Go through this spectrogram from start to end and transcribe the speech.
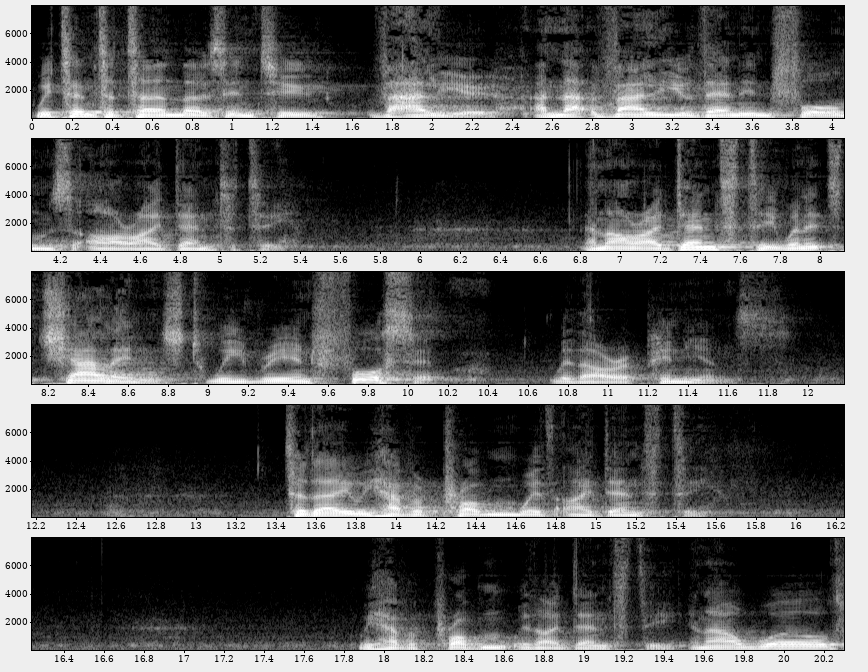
We tend to turn those into value, and that value then informs our identity. And our identity, when it's challenged, we reinforce it with our opinions. Today we have a problem with identity. We have a problem with identity. In our world,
